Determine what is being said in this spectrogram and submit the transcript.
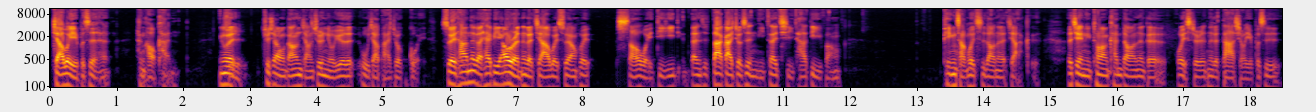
价位也不是很很好看，因为就像我刚刚讲，就是纽约的物价本来就贵，所以它那个 Happy Hour 那个价位虽然会稍微低一点，但是大概就是你在其他地方平常会吃到那个价格，而且你通常看到那个 oyster 的那个大小也不是。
